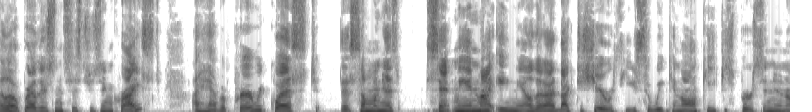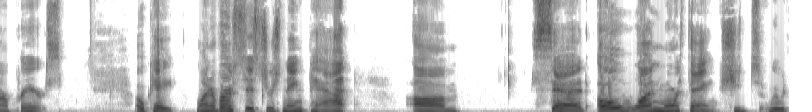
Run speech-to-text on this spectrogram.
Hello, brothers and sisters in Christ. I have a prayer request that someone has sent me in my email that I'd like to share with you so we can all keep this person in our prayers. Okay, one of our sisters named Pat um, said, "Oh, one more thing." She we were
